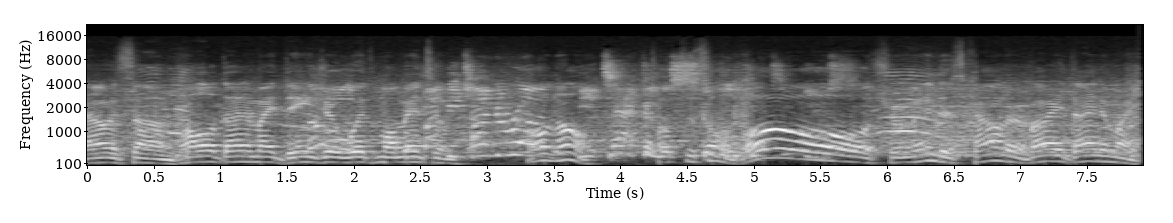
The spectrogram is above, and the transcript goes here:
Now it's um, Paul Dynamite Danger Uh-oh. with momentum. It might be time to run. Oh no. The attack on the Close to skull soon. Oh, tremendous counter by Dynamite.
